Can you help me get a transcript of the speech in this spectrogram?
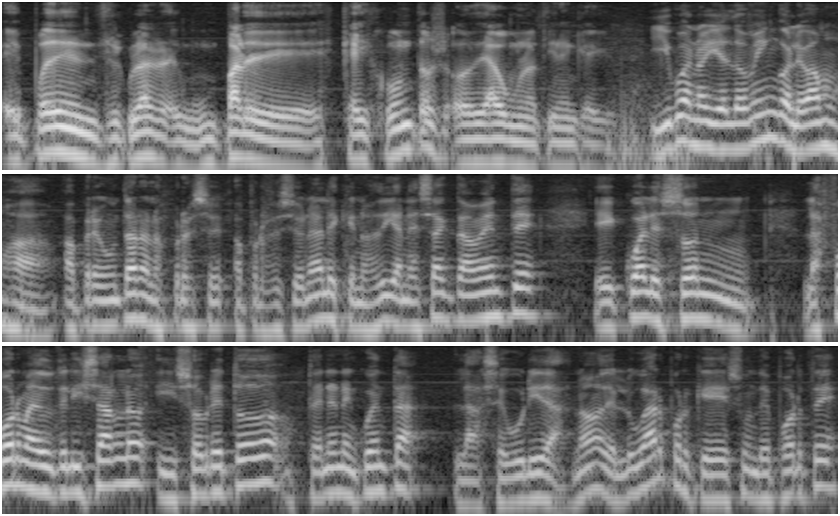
Eh, ¿Pueden circular un par de skates juntos o de a uno tienen que ir? Y bueno, y el domingo le vamos a, preguntar a los profesionales que nos digan exactamente eh, cuáles son las formas de utilizarlo y sobre todo tener en cuenta la seguridad ¿no? del lugar porque es un deporte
